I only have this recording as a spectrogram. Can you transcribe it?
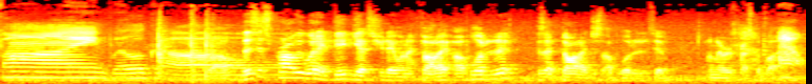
Fine, we'll go. Well, this is probably what I did yesterday when I thought I uploaded it, because I thought I just uploaded it too. I never pressed the button. Ow.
